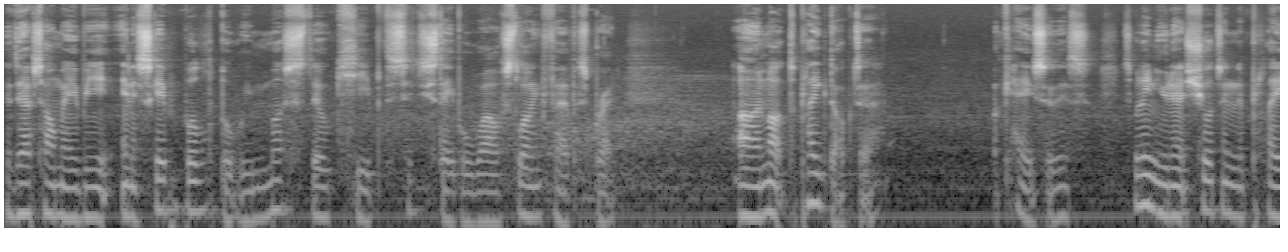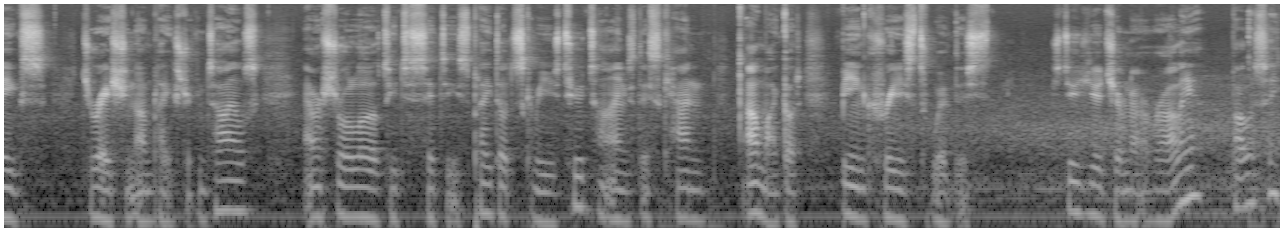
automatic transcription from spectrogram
The death toll may be inescapable, but we must still keep the city stable while slowing further spread. Unlock the plague doctor. Okay, so this civilian unit shorten the plague's duration on plague-stricken tiles and restore loyalty to cities. Plague doctors can be used two times. This can oh my god, be increased with this Studium Generale policy.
